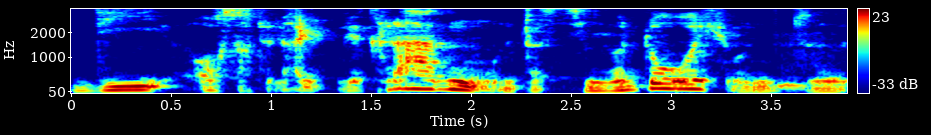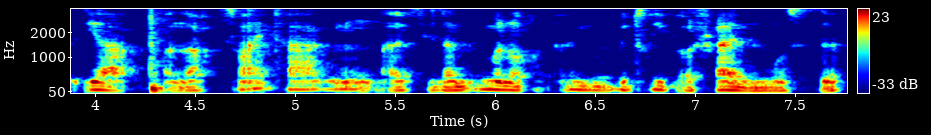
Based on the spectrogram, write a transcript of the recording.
die auch sagte, nein, wir klagen und das ziehen wir durch. Und äh, ja, nach zwei Tagen, als sie dann immer noch im Betrieb erscheinen musste,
